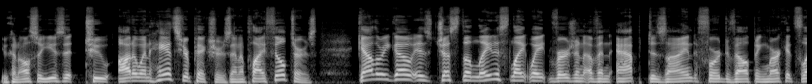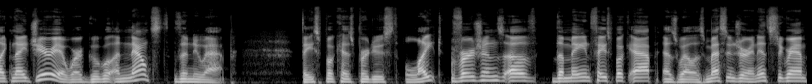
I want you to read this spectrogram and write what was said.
You can also use it to auto enhance your pictures and apply filters. Gallery Go is just the latest lightweight version of an app designed for developing markets like Nigeria, where Google announced the new app. Facebook has produced light versions of the main Facebook app, as well as Messenger and Instagram,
